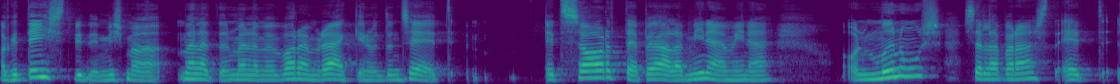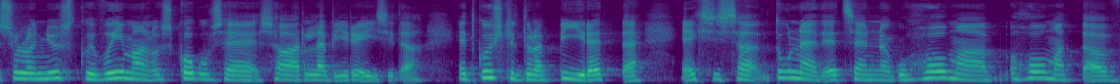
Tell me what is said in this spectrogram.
aga teistpidi, mis ma mäletan, me oleme varem rääkinud, on see, et, et saarte peale minemine on mõnus, sellepärast et sul on justkui võimalus kogu see saar läbi reisida, et kuskil tuleb piir ette, ehk siis sa tunned, et see on nagu hooma, hoomatav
